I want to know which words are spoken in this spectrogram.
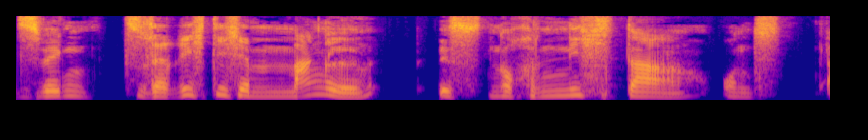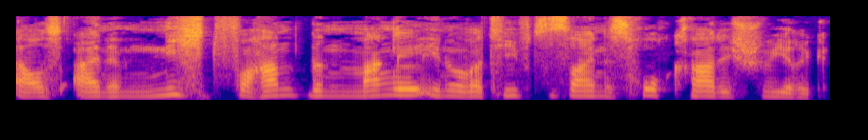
Deswegen der richtige Mangel ist noch nicht da und aus einem nicht vorhandenen Mangel innovativ zu sein, ist hochgradig schwierig.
